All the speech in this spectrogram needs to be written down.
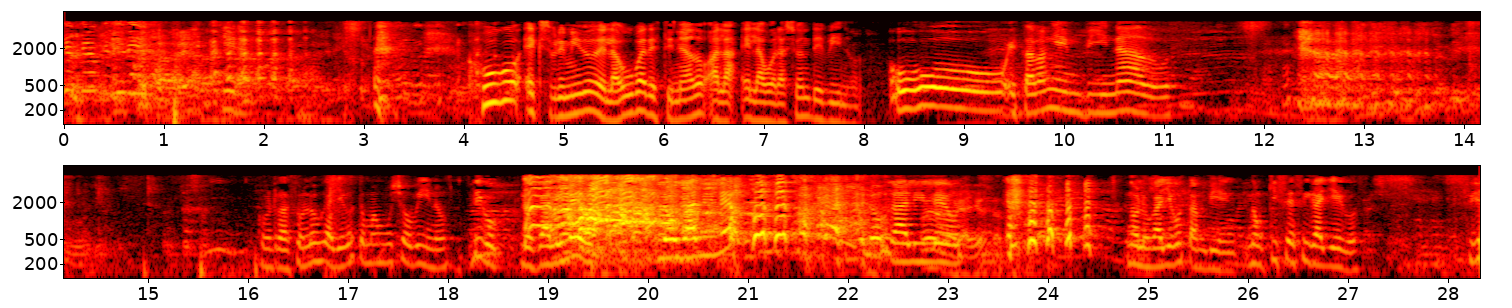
Yo creo que sí. Jugo exprimido de la uva destinado a la elaboración de vino. Oh, estaban envinados. Con razón los gallegos toman mucho vino. Digo, los galileos. Los galileos. Los galileos. No, los gallegos también. No, quise decir gallegos. Sí,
